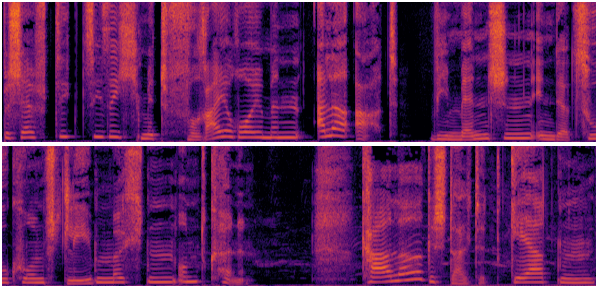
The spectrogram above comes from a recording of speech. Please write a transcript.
beschäftigt sie sich mit Freiräumen aller Art, wie Menschen in der Zukunft leben möchten und können. Carla gestaltet Gärten,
